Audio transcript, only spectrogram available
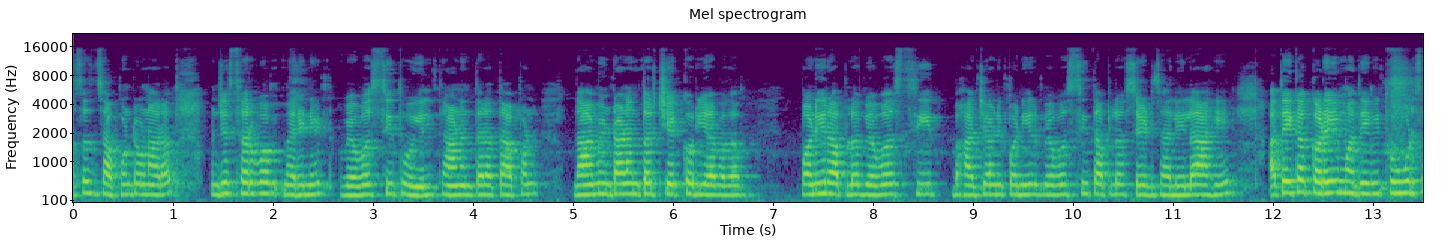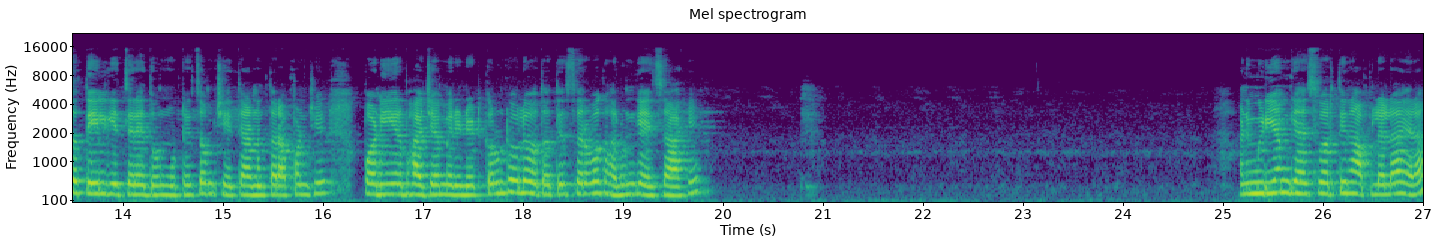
असंच झाकून ठेवणार आहोत. म्हणजे सर्व मॅरिनेट व्यवस्थित होईल. त्यानंतर आता आपण दहा मिनटानंतर चेक करूया बघा. पनीर आपलं व्यवस्थित भाजी आणि पनीर व्यवस्थित आपलं सेट झालेलं आहे. आता एका कढईमध्ये मी थोडंसं तेल घेतलेलं आहे दोन मोठे चमचे. त्यानंतर आपण जे पनीर भाज्या मॅरिनेट करून ठेवलं होतं ते सर्व घालून घ्यायचं आहे. आणि मीडियम गॅसवरती ना आपल्याला याला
